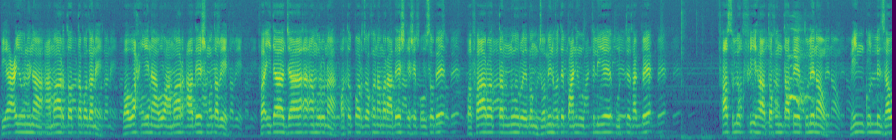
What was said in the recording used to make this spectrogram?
বিআইউনিনা আমার তত্ত্বাবধানে, ওয়া ওয়াহয়িনা ও আমার আদেশ মোতাবেক। ফাইদা যা আমরুনা, অতঃপর যখন আমার আদেশ এসে পৌঁছবে, ওয়াফারাত্তান নূর এবং জমিন হতে পানি উত্তলিয়ে উঠতে থাকবে, ফাসলুক ফিহা, তখন তাতে তুলে নাও। মিং কুল্লি ঝাউ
